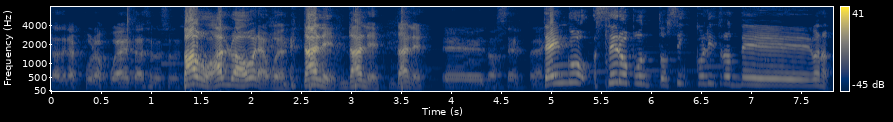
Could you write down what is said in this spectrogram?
Te voy a tener puras weas y te voy a hacer una... Vamos, hazlo ahora, weón. Dale, dale, dale. Eh, no sé, espera. Tengo 0.5 litros de. Bueno,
